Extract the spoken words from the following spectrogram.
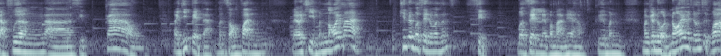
จากเฟือง19 ไป 21อะมัน 2 ฟัน แล้วขี่มันน้อยมาก คิดเป็นเปอร์เซ็นต์มันทั้ง 10เปอร์เซ็นต์เลยประมาณนี้ครับ คือมันมันกระโดดน้อยจนรู้สึกว่า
